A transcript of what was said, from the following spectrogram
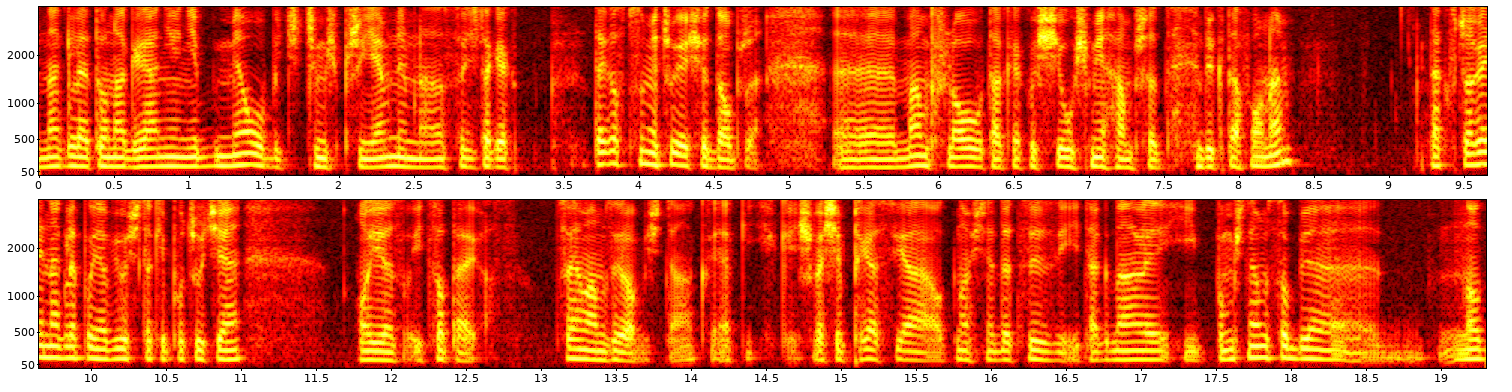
Nagle to nagranie nie miało być czymś przyjemnym na zasadzie tak jak teraz w sumie czuję się dobrze. Mam flow, tak jakoś się uśmiecham przed dyktafonem. Tak wczoraj nagle pojawiło się takie poczucie o Jezu, i co teraz? Co ja mam zrobić, tak? Jak, jakieś właśnie presja odnośnie decyzji i tak dalej. I pomyślałem sobie, no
